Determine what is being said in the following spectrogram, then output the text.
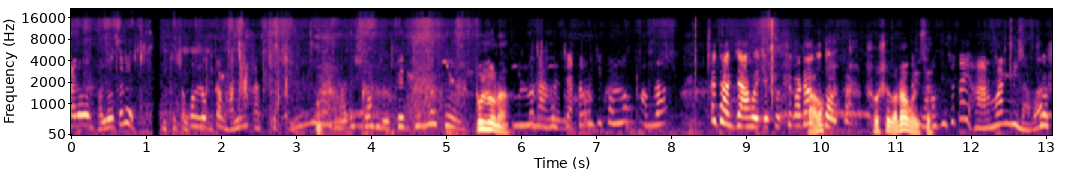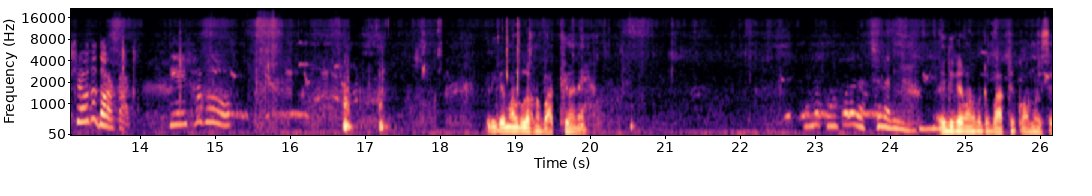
আরও ভালো করে তখন লোকটা ভালোই কাজ আমাদের সব মুখের জন্য তো। তুললো না? চেঁচামেচি করল আমরা থাক যা হয়েছে সর্ষে কটাও তো দরকার। সর্ষে কটাও হয়েছে। কোনো কিছুতেই হার মানবি না বল সর্ষেও তো দরকার। তেল খাব। এদিকের মালগুলো এখনও বাড়তি হয় নাই। এইদিকের মালগুলো একটু কম হয়েছে।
